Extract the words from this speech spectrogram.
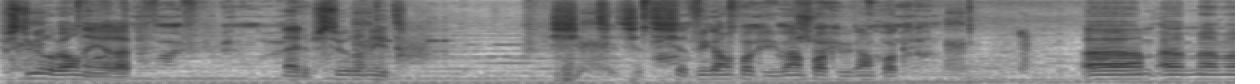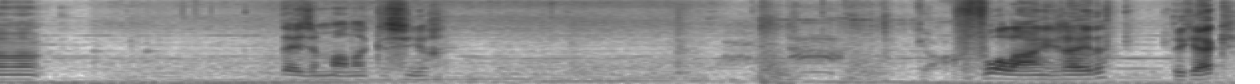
bestuurder wel neer heb. Nee, de bestuurder niet. Shit, shit, shit, shit. Wie gaan we pakken? Wie gaan we pakken? Wie gaan we pakken? Um, um, um, Deze mannetjes hier. vol aangereden. De gek.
